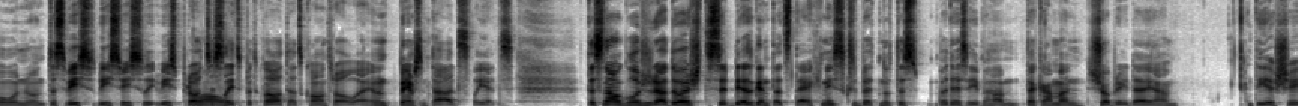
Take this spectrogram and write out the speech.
un, un tas viss vis, vis, vis process wow. līdz pat kvalitātes kontrolē. Un, piemēram, tādas lietas. Tas nav gluži radošs, tas ir diezgan tehnisks, bet nu, tas patiesībā tā kā man šobrīd jā, tieši,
